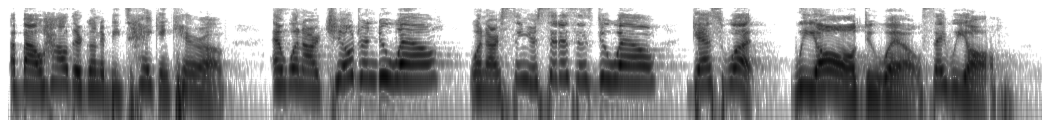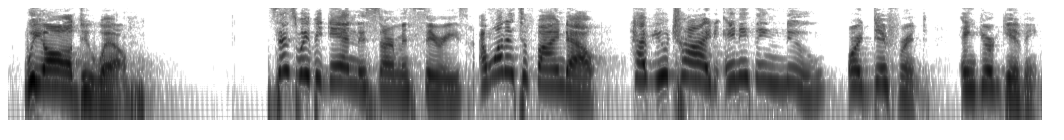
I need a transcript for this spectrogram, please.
about how they're going to be taken care of. And when our children do well, when our senior citizens do well, guess what? We all do well. Say we all. We all do well. Since we began this sermon series, I wanted to find out, have you tried anything new or different in your giving?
